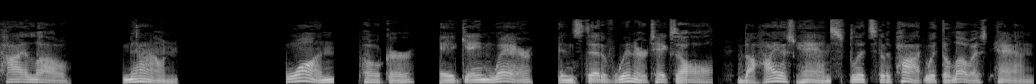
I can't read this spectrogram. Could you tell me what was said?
high-low. Noun. 1. Poker, a game where, instead of winner takes all, the highest hand splits the pot with the lowest hand.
